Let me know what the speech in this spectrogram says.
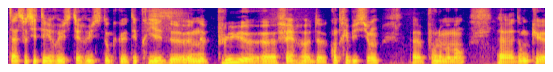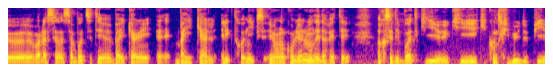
ta société est russe, t'es russe, donc t'es prié de ne plus faire de contribution pour le moment. Euh, donc euh, voilà, sa, sa boîte c'était Baikal, Baikal Electronics et on, on lui a demandé d'arrêter. Alors que c'est des boîtes qui, euh, qui, qui, contribuent depuis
